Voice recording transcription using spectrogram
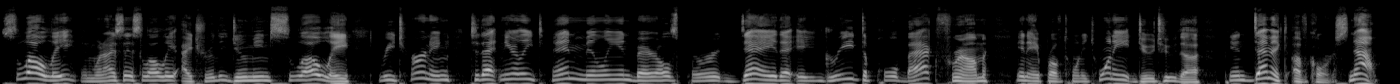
slowly, and when I say slowly, I truly do mean slowly, returning to that nearly 10 million barrels per day that it agreed to pull back from in April of 2020 due to the pandemic, of course. Now,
